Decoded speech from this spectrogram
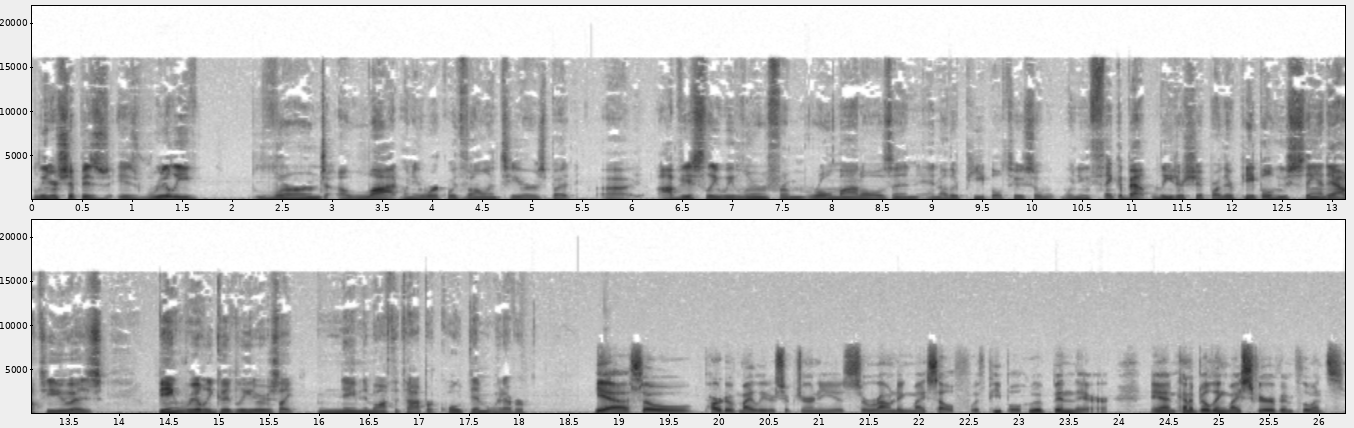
Leadership is, is really learned a lot when you work with volunteers, but uh, obviously we learn from role models and, and other people too. So when you think about leadership, are there people who stand out to you as being really good leaders, like name them off the top or quote them or whatever? Yeah, so part of my leadership journey is surrounding myself with people who have been there and kind of building my sphere of influence.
